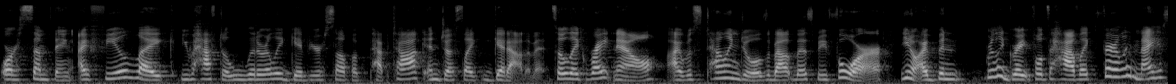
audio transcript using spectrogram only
or something, I feel like you have to literally give yourself a pep talk and just like get out of it. So, like right now, I was telling Jules about this before. You know, I've been really grateful to have like fairly nice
